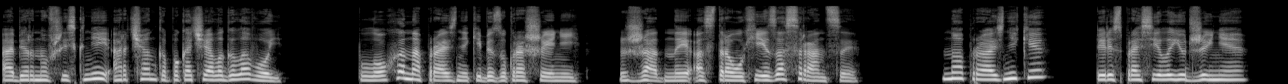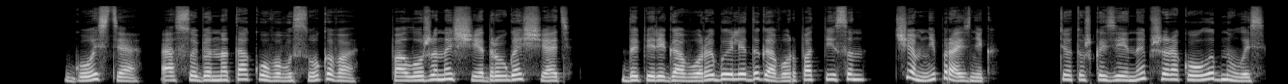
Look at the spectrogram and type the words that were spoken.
Обернувшись к ней, Арчанка покачала головой. Плохо на празднике без украшений. Жадные остроухие засранцы. На празднике? переспросила Юджиния. Гостя, особенно такого высокого, положено щедро угощать. До переговоры были, договор подписан. Чем не праздник?» Тетушка Зейнеп широко улыбнулась.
